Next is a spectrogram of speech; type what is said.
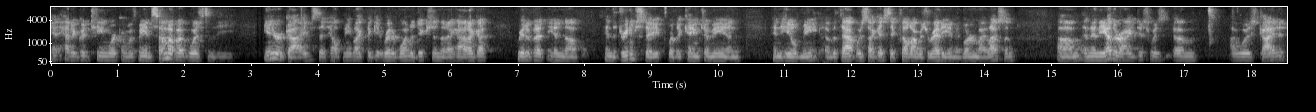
had a good team working with me, and some of it was the inner guides that helped me, like to get rid of one addiction that I had. I got rid of it in uh, in the dream state where they came to me and and healed me. Uh, but that was, I guess, they felt I was ready and had learned my lesson. Um, and then the other, I just was um, I was guided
